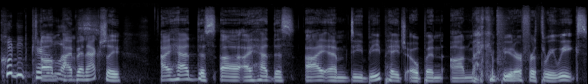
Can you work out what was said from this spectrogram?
Couldn't care Um, less. I've been actually. I had this. Uh, I had this IMDb page open on my computer for three weeks,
